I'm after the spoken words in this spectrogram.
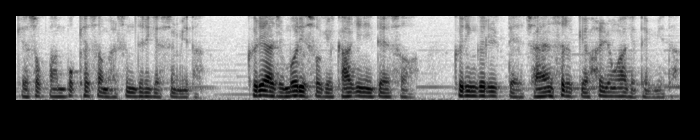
계속 반복해서 말씀드리겠습니다. 그래야지 머릿속에 각인이 돼서 그림 그릴 때 자연스럽게 활용하게 됩니다.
